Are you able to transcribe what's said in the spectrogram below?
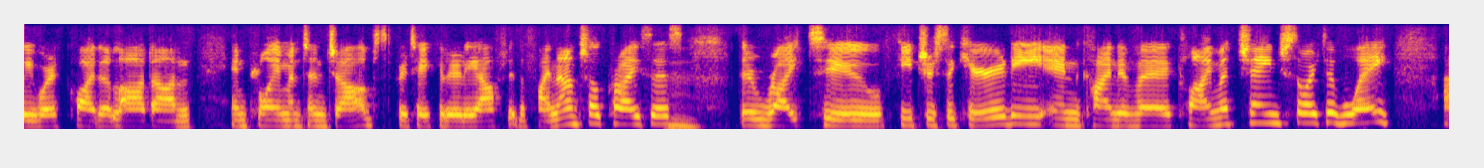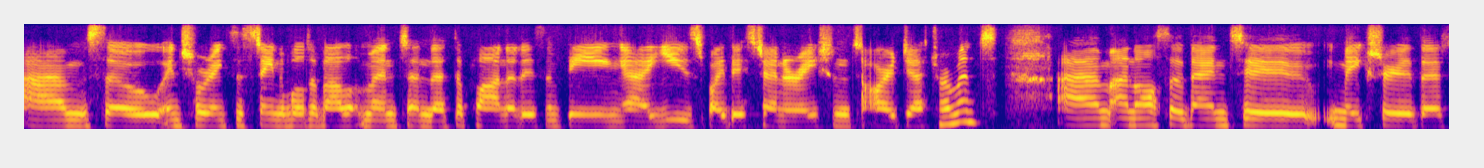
we work quite a lot on employment and jobs, particularly after the financial crisis. Mm. The right to future security in kind of a climate change sort of way. Um, so ensuring sustainable development and that the planet isn't being uh, used by this generation to our detriment. Um, and also then to make sure that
